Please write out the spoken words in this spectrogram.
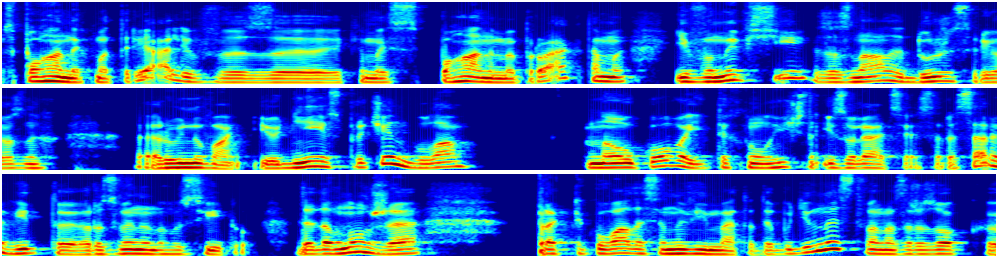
з поганих матеріалів, з якимись поганими проектами, і вони всі зазнали дуже серйозних е, руйнувань. І однією з причин була наукова і технологічна ізоляція СРСР від е, розвиненого світу, де давно вже практикувалися нові методи будівництва на зразок е,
